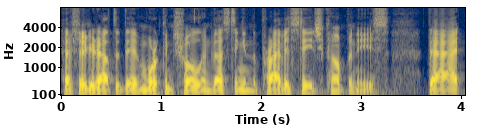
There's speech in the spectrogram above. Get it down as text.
have figured out that they have more control investing in the private stage companies that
